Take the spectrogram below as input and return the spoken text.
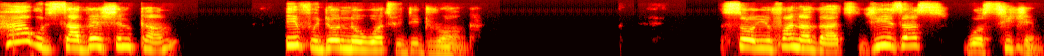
How would salvation come if we don't know what we did wrong? So you find out that Jesus was teaching.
